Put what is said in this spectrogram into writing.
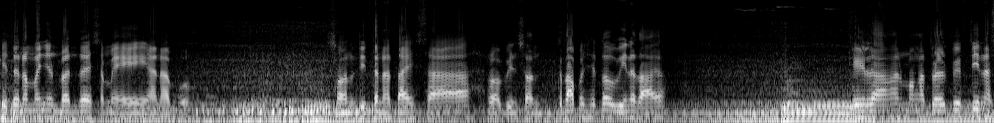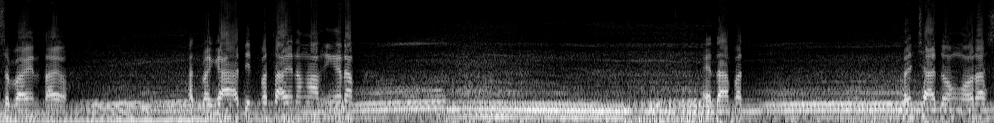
Ito naman yung banda sa may Anabo. So nandito na tayo sa Robinson. Katapos ito, uwi na tayo. Kailangan mga 12.50 nasa bahay na tayo. At maghahatid pa tayo ng aking anak. Eh dapat Plansyado ang oras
